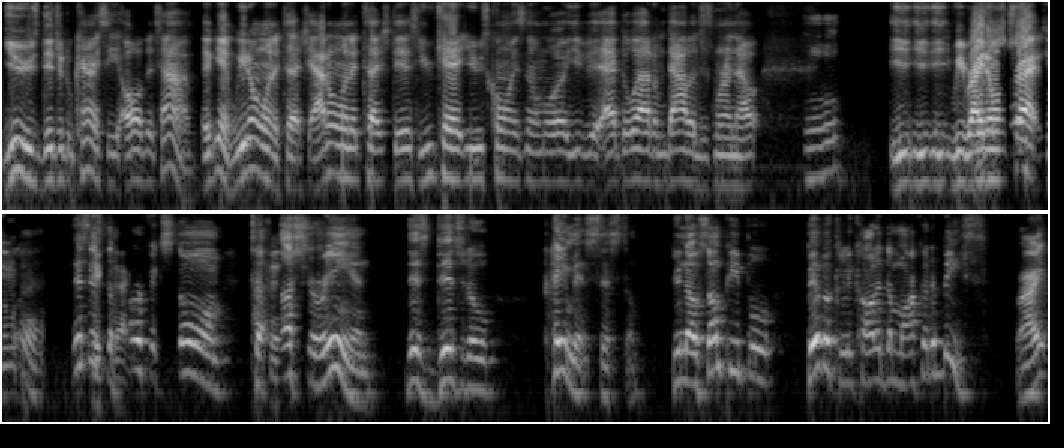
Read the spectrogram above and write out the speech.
use digital currency all the time. Again, we don't want to touch. it. I don't want to touch this. You can't use coins no more. You after a while, them dollars just run out. Mhm. You, you, you- we right on track. This is the perfect storm I to usher in this digital payment system. You know, some people biblically call it the mark of the beast, right?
